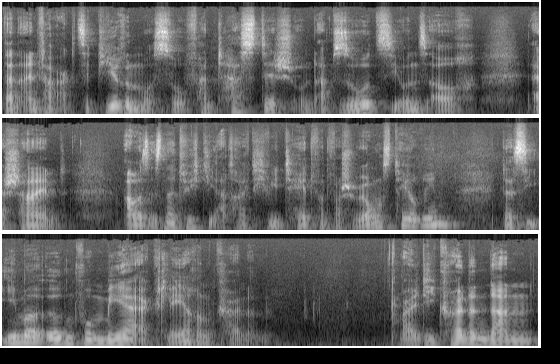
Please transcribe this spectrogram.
dann einfach akzeptieren muss, so fantastisch und absurd sie uns auch erscheint. Aber es ist natürlich die Attraktivität von Verschwörungstheorien, dass sie immer irgendwo mehr erklären können. Weil die können dann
